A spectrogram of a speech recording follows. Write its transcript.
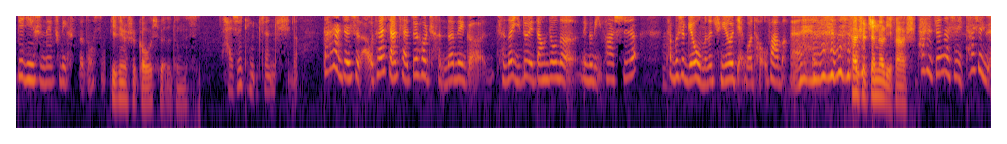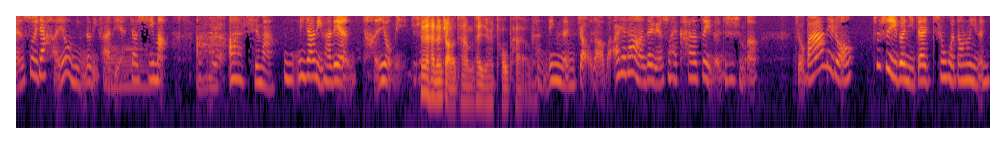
毕竟是 Netflix 的东西，毕竟是狗血的东西。还是挺真实的。当然真实的。我突然想起来，最后成的那个成的一对当中的那个理发师，他不是给我们的群友剪过头发吗？他是真的理发师，他是真的是，他是元素一家很有名的理发店，叫西马。啊啊，西马，嗯，那家理发店很有名，现在还能找到他吗？他已经是头牌了。肯定能找到吧。而且他好像在元素还开了自己的就是什么酒吧那种，就是一个你在生活当中你能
